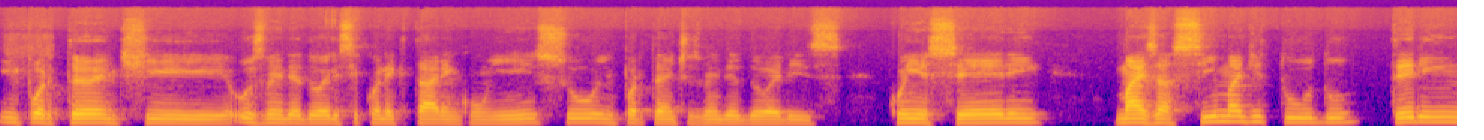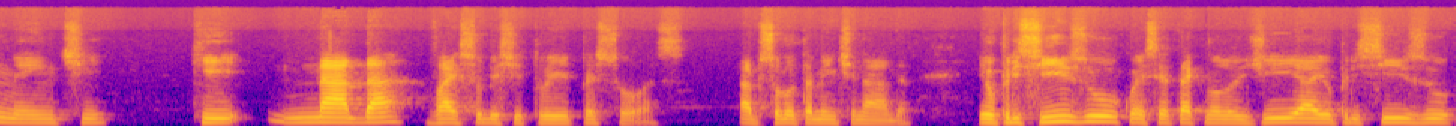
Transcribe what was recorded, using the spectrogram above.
importante os vendedores se conectarem com isso, importante os vendedores conhecerem, mas acima de tudo, terem em mente que nada vai substituir pessoas, absolutamente nada. Eu preciso conhecer tecnologia, eu preciso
